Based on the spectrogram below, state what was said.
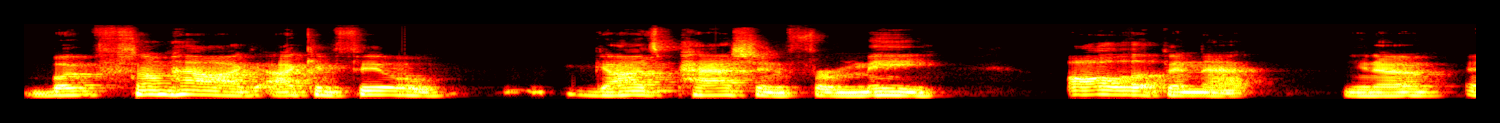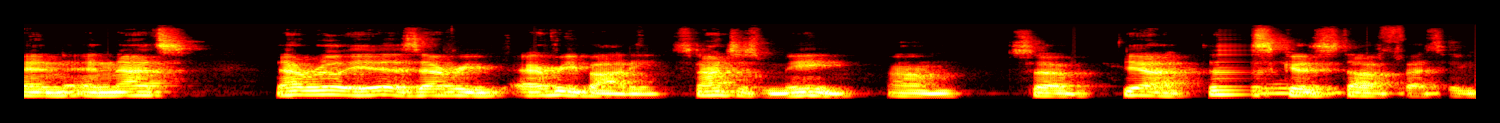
but somehow I, I can feel God's passion for me all up in that, you know, and and that's that really is every everybody. It's not just me. Um, so yeah, this is good mm-hmm. stuff, Betsy.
